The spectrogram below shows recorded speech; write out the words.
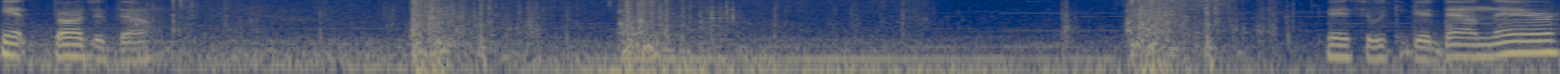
Can't dodge it though. Okay, so we could go down there.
